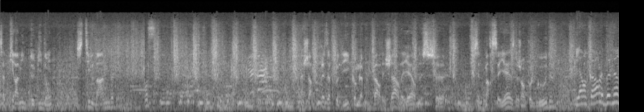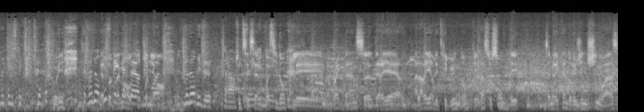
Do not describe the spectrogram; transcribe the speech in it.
sa pyramide de bidon, Steel Band. Un char très applaudi, comme la plupart des chars d'ailleurs de ce, cette Marseillaise de Jean-Paul Goud. Là encore, le bonheur des téléspectateurs. Oui. le bonheur des spectateurs, du moins. Le bonheur des deux. Toutes ces scènes. Voici donc les breakdance euh, derrière, à l'arrière des tribunes. Donc, et là, ce sont des Américains d'origine chinoise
